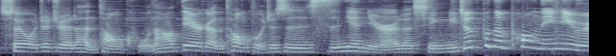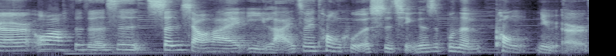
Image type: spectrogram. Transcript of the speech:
所以我就觉得很痛苦，然后第二个很痛苦就是思念女儿的心，你就不能碰你女儿，哇，这真的是生小孩以来最痛苦的事情，就是不能碰女儿。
